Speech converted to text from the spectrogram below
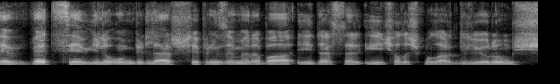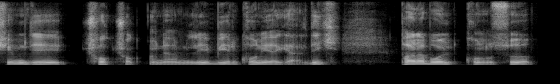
Evet sevgili 11'ler, hepinize merhaba, iyi dersler, iyi çalışmalar diliyorum. Şimdi çok çok önemli bir konuya geldik. Parabol konusu.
